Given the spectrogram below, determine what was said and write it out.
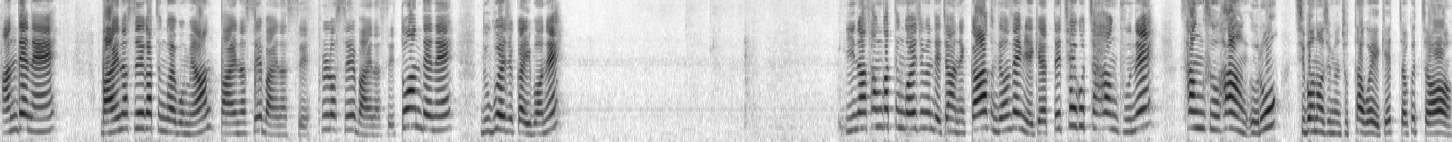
안 되네. 마이너스 1 같은 거 해보면 마이너스 1, 마이너스 1, 플러스 1, 마이너스 1. 또 안 되네. 누구 해줄까 이번에? 2나 3 같은 거 해주면 되지 않을까? 근데 선생님 얘기할 때 최고차 항 분의 상수항으로 집어넣어주면 좋다고 얘기했죠. 그쵸?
